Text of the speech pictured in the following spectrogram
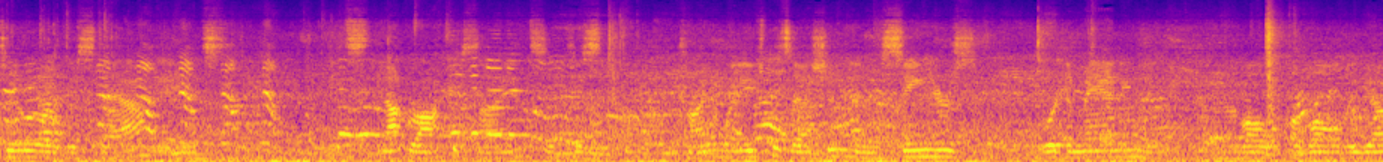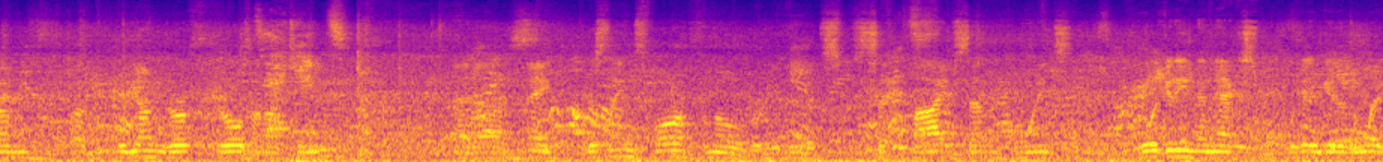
to uh, the staff. And it's, it's not rocket science. It's just trying to win each possession, and the seniors we're demanding of all, of all the young the young girls on our team. And, uh, hey, this thing's far from over. Even if it's five, seven points, we're getting the next one. We're gonna get it away.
